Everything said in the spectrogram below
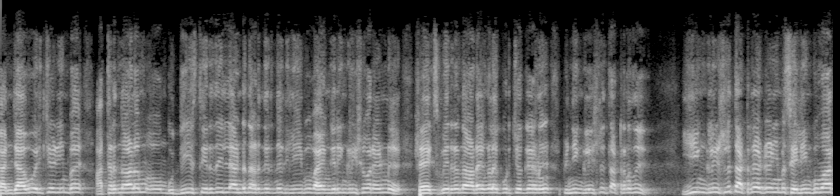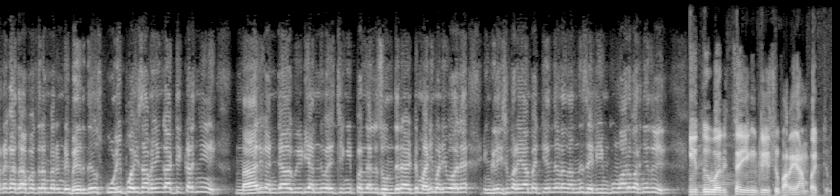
കഞ്ചാവ് വലിച്ചു കഴിയുമ്പോൾ അത്ര നാളും ബുദ്ധി സ്ഥിരത ഇല്ലാണ്ട് നടന്നിരുന്ന ദിലീപ് ഭയങ്കര ഇംഗ്ലീഷ് പറയുന്നത് ഷേക്സ്പിയറിന്റെ നാടകങ്ങളെ കുറിച്ചൊക്കെയാണ് പിന്നെ ഇംഗ്ലീഷിൽ തട്ടണത്. ഈ ഇംഗ്ലീഷിൽ തട്ടണ കേട്ട് കഴിയുമ്പോൾ സലീം കുമാറിന്റെ കഥാപാത്രം പറയുന്നുണ്ട് വെറുതെ സ്കൂളിൽ പോയി സമയം കാട്ടിക്കളഞ്ഞ് നാല് കഞ്ചാവ് വീടി അന്ന് വലിച്ചെങ്കിൽ ഇപ്പം നല്ല സുന്ദരമായിട്ട് മണി മണി പോലെ ഇംഗ്ലീഷ് പറയാൻ പറ്റിയെന്നാണ് അന്ന് സലീം കുമാർ പറഞ്ഞത്. ഇത് വലിച്ച ഇംഗ്ലീഷ് പറയാൻ പറ്റും.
